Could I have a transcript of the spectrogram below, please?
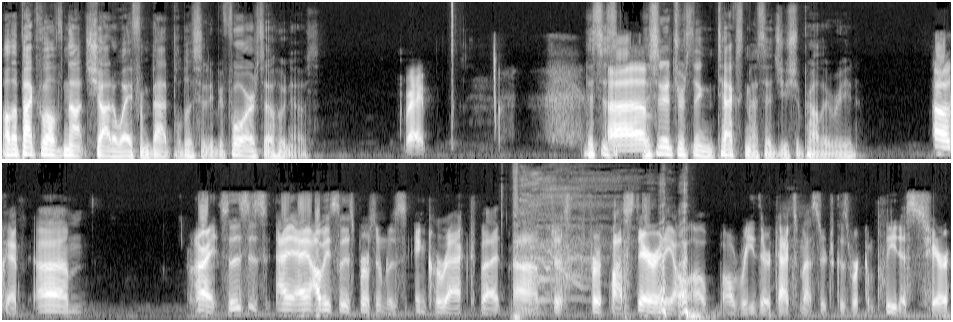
Although Pac 12 have not shot away from bad publicity before, so who knows? Right. This is Um, this is an interesting text message you should probably read. Oh, okay. Um, all right. So this is I, I, obviously this person was incorrect, but um, just for posterity, I'll, I'll, I'll read their text message because we're completists here.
